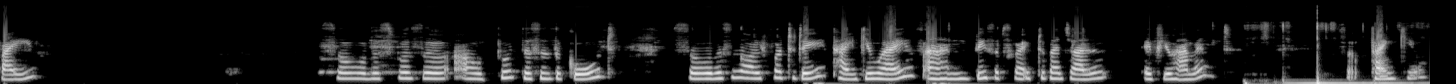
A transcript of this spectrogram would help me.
file. So this was the output. This is the code. So this is all for today. Thank you guys and please subscribe to my channel if you haven't. So thank you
